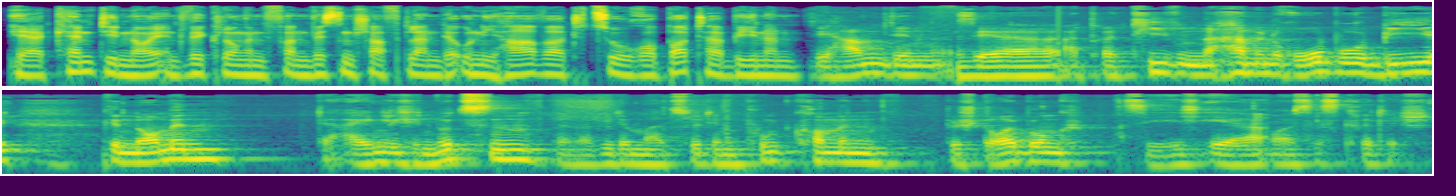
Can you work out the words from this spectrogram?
Er kennt die Neuentwicklungen von Wissenschaftlern der Uni Harvard zu Roboterbienen. Sie haben den sehr attraktiven Namen Robobee genommen. Der eigentliche Nutzen, wenn wir wieder mal zu dem Punkt kommen, Bestäubung, sehe ich eher äußerst kritisch.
